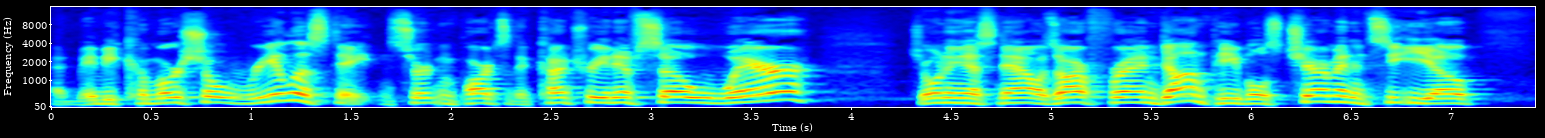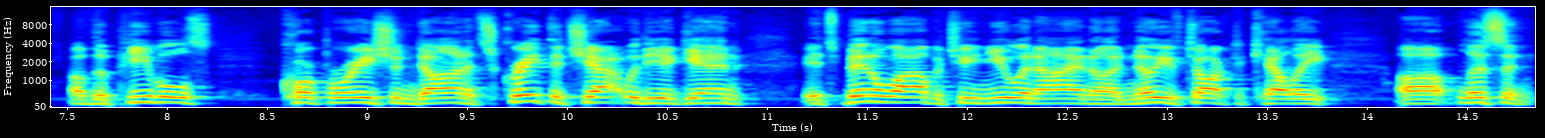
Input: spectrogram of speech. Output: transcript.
at maybe commercial real estate in certain parts of the country? And if so, where? Joining us now is our friend Don Peebles, Chairman and CEO of the Peebles Corporation. Don, it's great to chat with you again. It's been a while between you and I, and I know you've talked to Kelly. Uh, listen,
